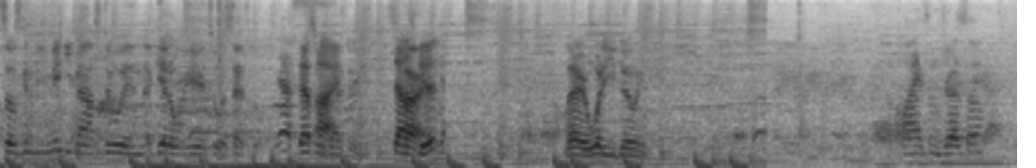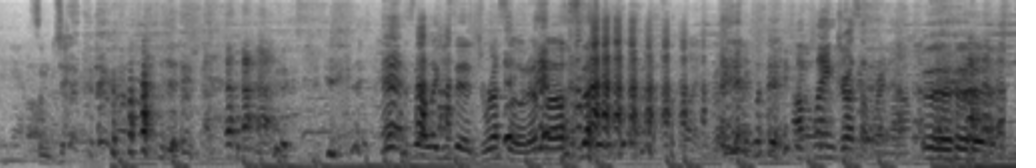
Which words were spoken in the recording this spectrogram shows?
So it's gonna be Mickey Mouse doing a get over here to a Sentinel. Yes. That's what All we're right. gonna do. Sounds All right. Larry, what are you doing? Applying some dress up. Some. Gi- it sounded like you said dress up. That's all I was saying. I'm playing dress up right now.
